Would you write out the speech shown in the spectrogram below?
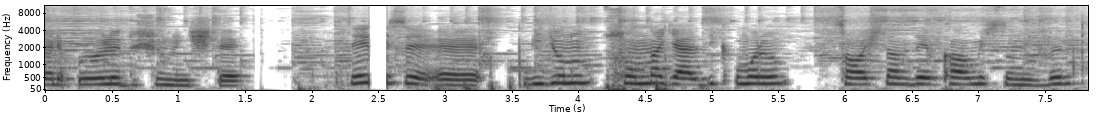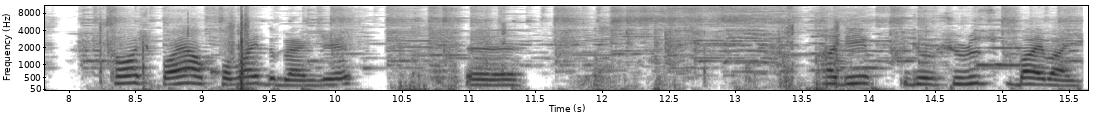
Yani öyle düşünün işte. Neyse e, videonun sonuna geldik. Umarım savaştan zevk almışsınızdır. Savaş bayağı kolaydı bence. E, hadi görüşürüz. Bay bay.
